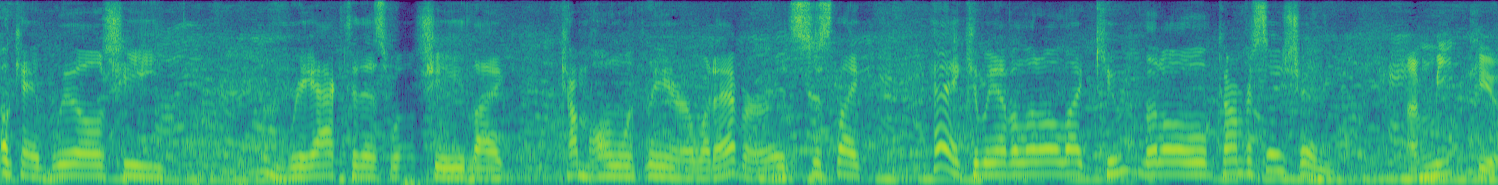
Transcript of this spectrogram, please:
okay, will she react to this? Will she like come home with me or whatever? It's just like, hey, can we have a little like cute little conversation? A meet cute.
